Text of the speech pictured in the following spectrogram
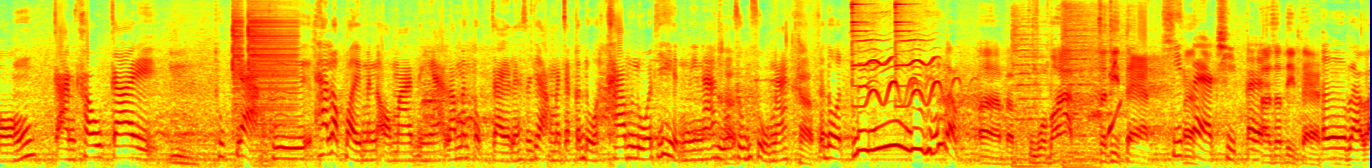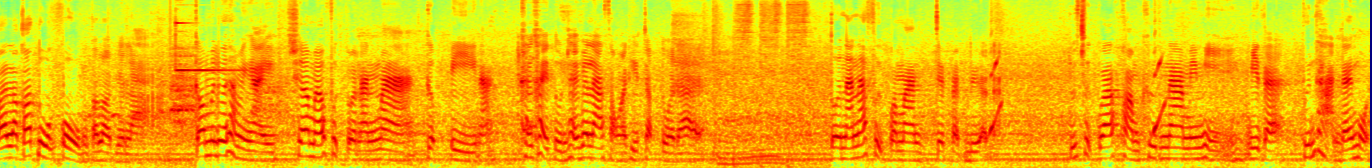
องการเข้าใกล้อืมทุกอย่างคือถ้าเราปล่อยมันออกมาอย่างเงี้ยแล้วมันตกใจอะไรสักอย่างมันจะกระโดดข้ามรั้วที่เห็นนี่นะรั้วสูงๆนะครับกระโดดดึงดึงแบบอ่าแบบกลัวมากสติแตกขี้แตกฉีดแตกอ่าสติแตกเออแบบว่าแล้วก็ตัวโก่งตลอดเวลา ก็ไม่รู้จะทำยังไง เชื่อไหมว่าฝึกตัวนั้นมาเกือบปีนะเคยไข่ตุนใช้เวลา 2 อาทิตย์จับตัวได้ ตัวนั้นน่าฝึกประมาณ 7-8 เดือนอะรู้สึกว่าความคืบหน้าไม่มี มีแต่พื้นฐานได้หมด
